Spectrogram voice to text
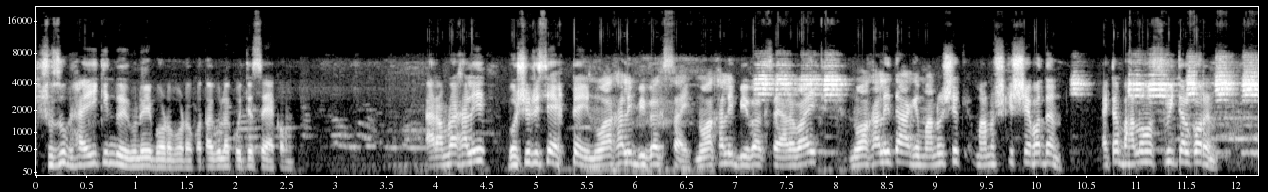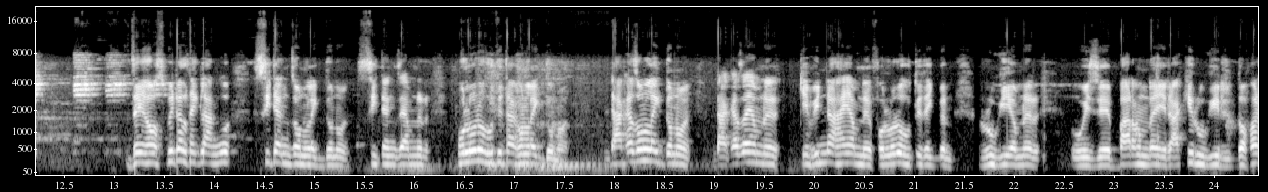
সুযোগ হাই কিন্তু এগুলো এই বড় বড় কথাগুলো কইতেছে এখন। আর আমরা খালি বসে রয়েছি একটাই, নোয়াখালী বিভাগ চাই, নোয়াখালী বিভাগ চাই। আর ভাই, নোয়াখালীতে আগে মানুষের, মানুষকে সেবা দেন। একটা ভালো হসপিটাল করেন। যে হসপিটাল থাকলে আঙ্গো সিটাং জন লাগতো নয় সিটাং যে আপনার পোলোরে হুতি থাকুন লাগতো না। ঢাকা জন লাগতো নয় ঢাকা যায় আপনার কেবিন না হাই আপনার ফ্লোরে হতে দেখবেন রুগী আপনার ওই যে বারান্দায় রাখি রুগীর দফা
